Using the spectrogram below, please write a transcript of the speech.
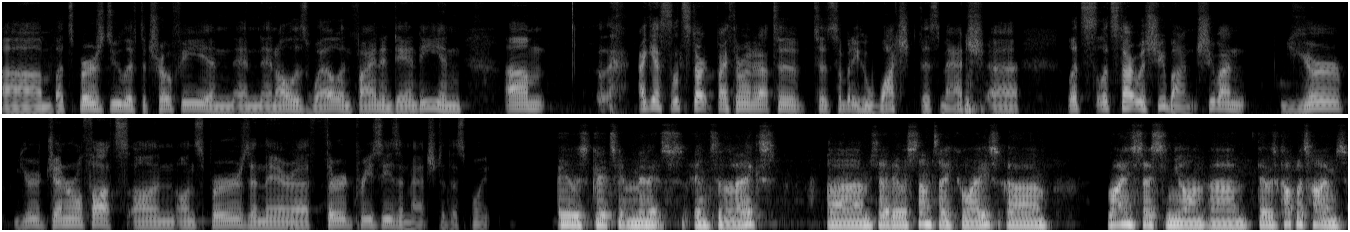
Um, but Spurs do lift a trophy, and and and all is well and fine and dandy. And um, I guess let's start by throwing it out to to somebody who watched this match. Uh, let's let's start with Shuban. Shuban, your your general thoughts on on Spurs and their uh, third preseason match to this point. it was good to get minutes into the legs. Um, so there were some takeaways. Um, Ryan Sessegnon, um, there was a couple of times.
